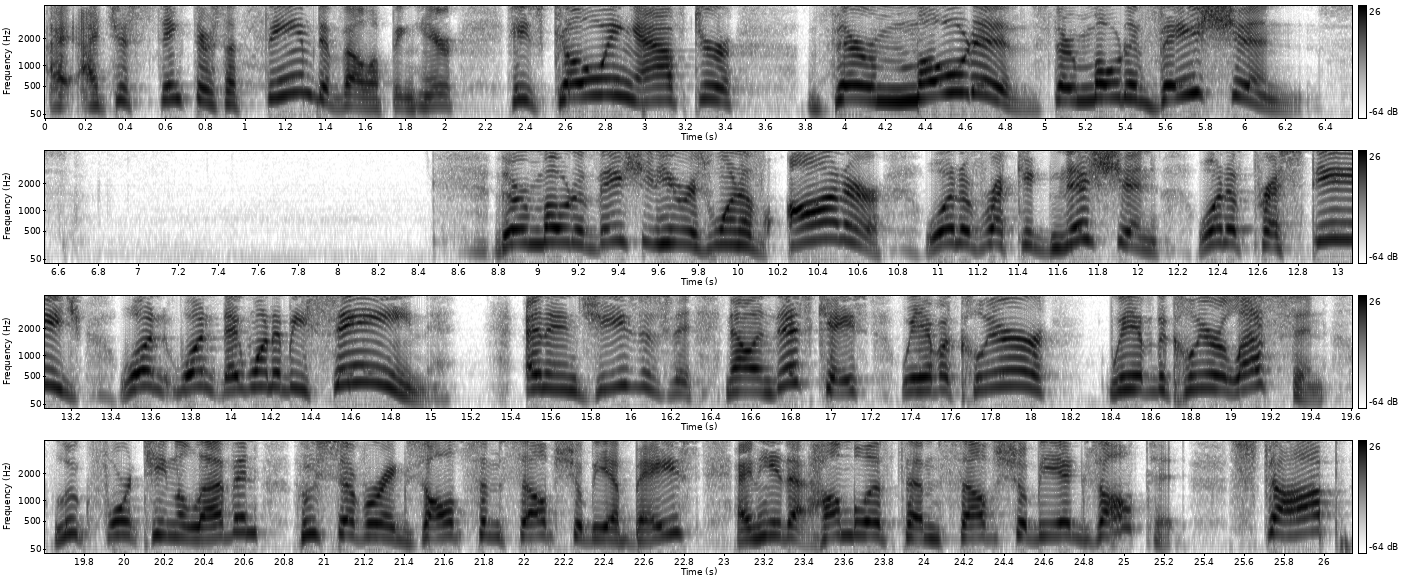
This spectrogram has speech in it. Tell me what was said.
I, I just think there's a theme developing here. He's going after their motives, their motivations. Their motivation here is one of honor, one of recognition, one of prestige, one, one, they want to be seen. And in Jesus, now in this case, we have a clear, we have the clear lesson. Luke 14, 11, whosoever exalts himself shall be abased, and he that humbleth himself shall be exalted. Stop,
